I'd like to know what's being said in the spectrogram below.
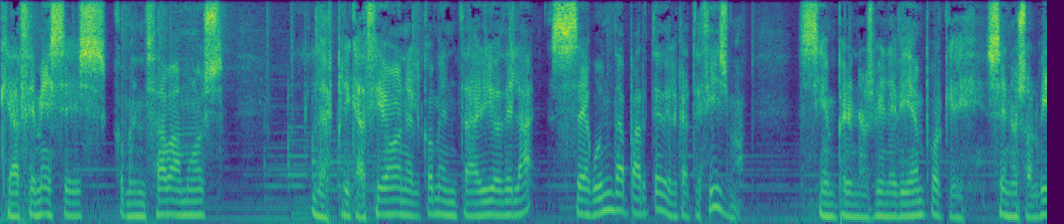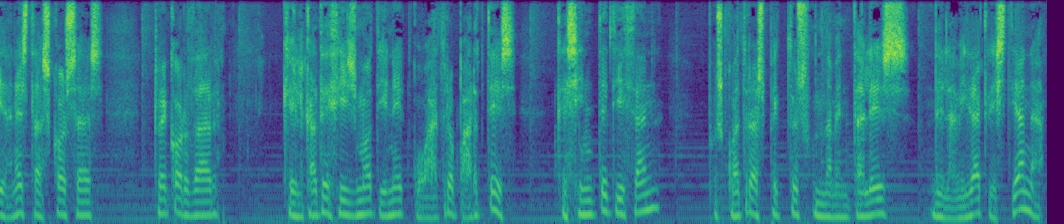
que hace meses comenzábamos la explicación, el comentario de la segunda parte del catecismo. Siempre nos viene bien porque se nos olvidan estas cosas recordar que el catecismo tiene cuatro partes que sintetizan pues cuatro aspectos fundamentales de la vida cristiana.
